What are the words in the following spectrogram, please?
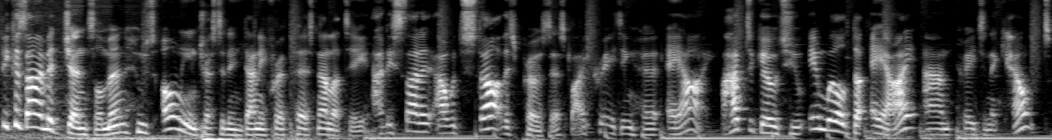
Because I'm a gentleman who's only interested in Danny for her personality, I decided I would start this process by creating her AI. I had to go to inworld.ai and create an account,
